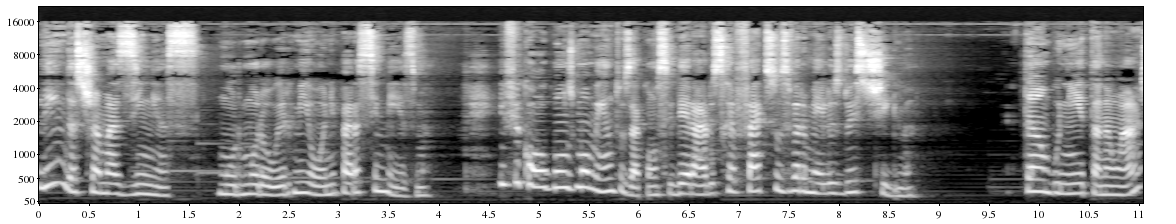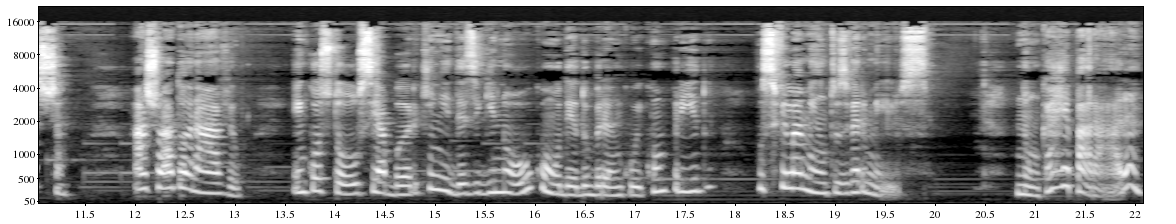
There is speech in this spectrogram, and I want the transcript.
Lindas chamazinhas, murmurou Hermione para si mesma, e ficou alguns momentos a considerar os reflexos vermelhos do estigma. Tão bonita, não acha? Acho adorável encostou-se a Birkin e designou com o dedo branco e comprido os filamentos vermelhos. Nunca reparara?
